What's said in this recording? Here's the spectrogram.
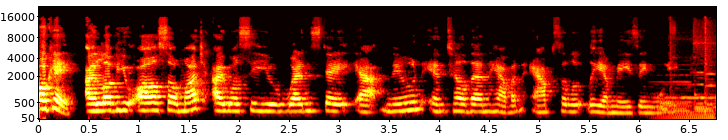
Okay, I love you all so much. I will see you Wednesday at noon. Until then, have an absolutely amazing week.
